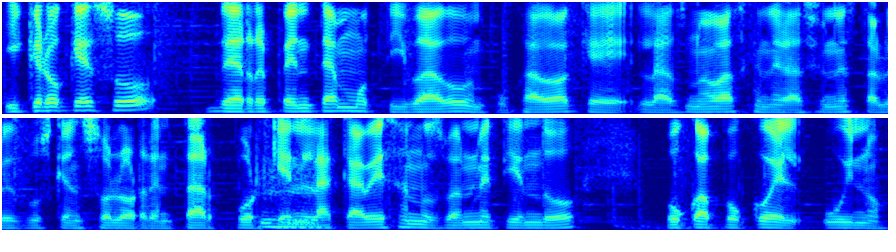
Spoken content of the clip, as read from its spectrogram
Y creo que eso de repente ha motivado, empujado a que las nuevas generaciones tal vez busquen solo rentar, porque en la cabeza nos van metiendo poco a poco el, uy, no,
